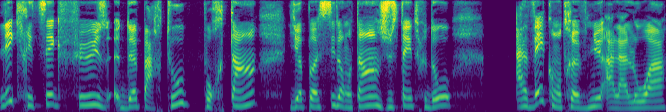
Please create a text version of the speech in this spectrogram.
Les critiques fusent de partout. Pourtant, il y a pas si longtemps, Justin Trudeau avait contrevenu à la loi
